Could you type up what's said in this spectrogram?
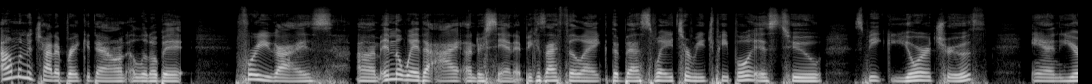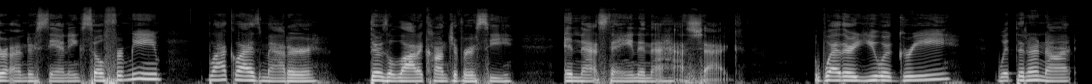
I'm going to try to break it down a little bit for you guys um, in the way that I understand it because I feel like the best way to reach people is to speak your truth and your understanding. So for me, Black Lives Matter, there's a lot of controversy in that saying, in that hashtag. Whether you agree with it or not,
